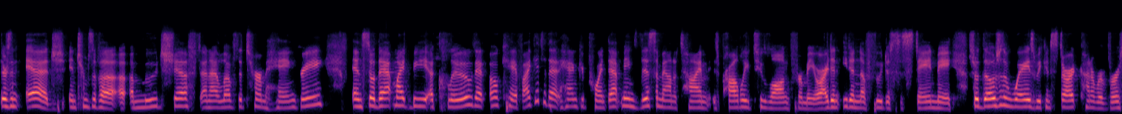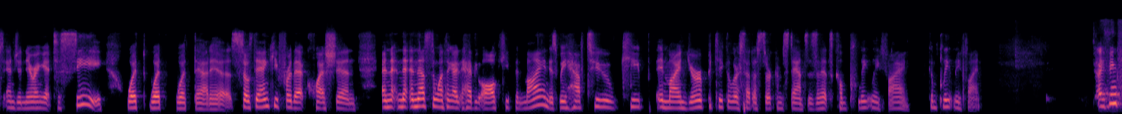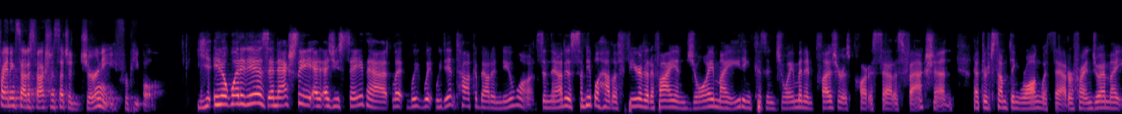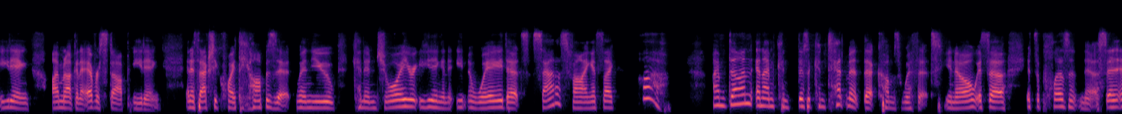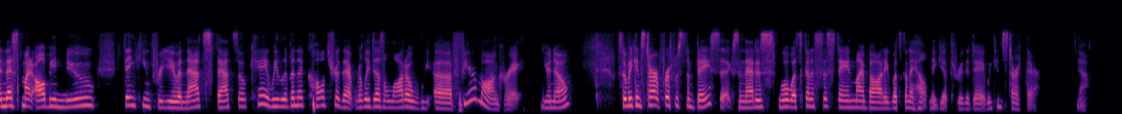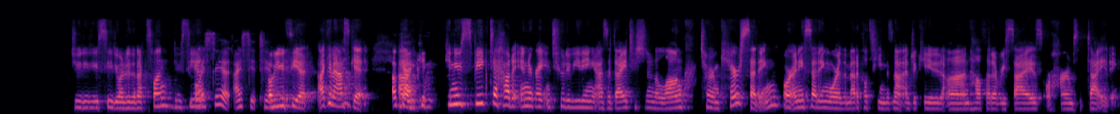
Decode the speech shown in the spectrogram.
there's an edge in terms of a, a mood shift and i love the term hangry and so that might be a clue that okay if i get to that hangry point that means this amount of time is probably too long for me or i didn't eat enough food to sustain me. So those are the ways we can start kind of reverse engineering it to see what what what that is. So thank you for that question and and that's the one thing i'd have you all keep in mind is we have to keep in mind your particular set of circumstances and it's completely fine completely fine I think finding satisfaction is such a journey for people. You know what it is, and actually, as you say that, we, we, we didn't talk about a nuance, and that is some people have a fear that if I enjoy my eating, because enjoyment and pleasure is part of satisfaction, that there's something wrong with that, or if I enjoy my eating, I'm not going to ever stop eating. And it's actually quite the opposite. When you can enjoy your eating and eat in a way that's satisfying, it's like, ah, I'm done and I'm con- there's a contentment that comes with it you know? It's a it's a pleasantness and, and this might all be new thinking for you and that's that's okay. We live in a culture that really does a lot of uh, fear mongering you know? So we can start first with some basics and that is well what's going to sustain my body? What's going to help me get through the day? We can start there. Yeah Judy, do you see? Do you want to do the next one? Do you see oh, it? I see it. I see it too. Oh, you see it. I can ask it. Okay. Um, can, can you speak to how to integrate intuitive eating as a dietitian in a long term care setting or any setting where the medical team is not educated on health at every size or harms of dieting?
